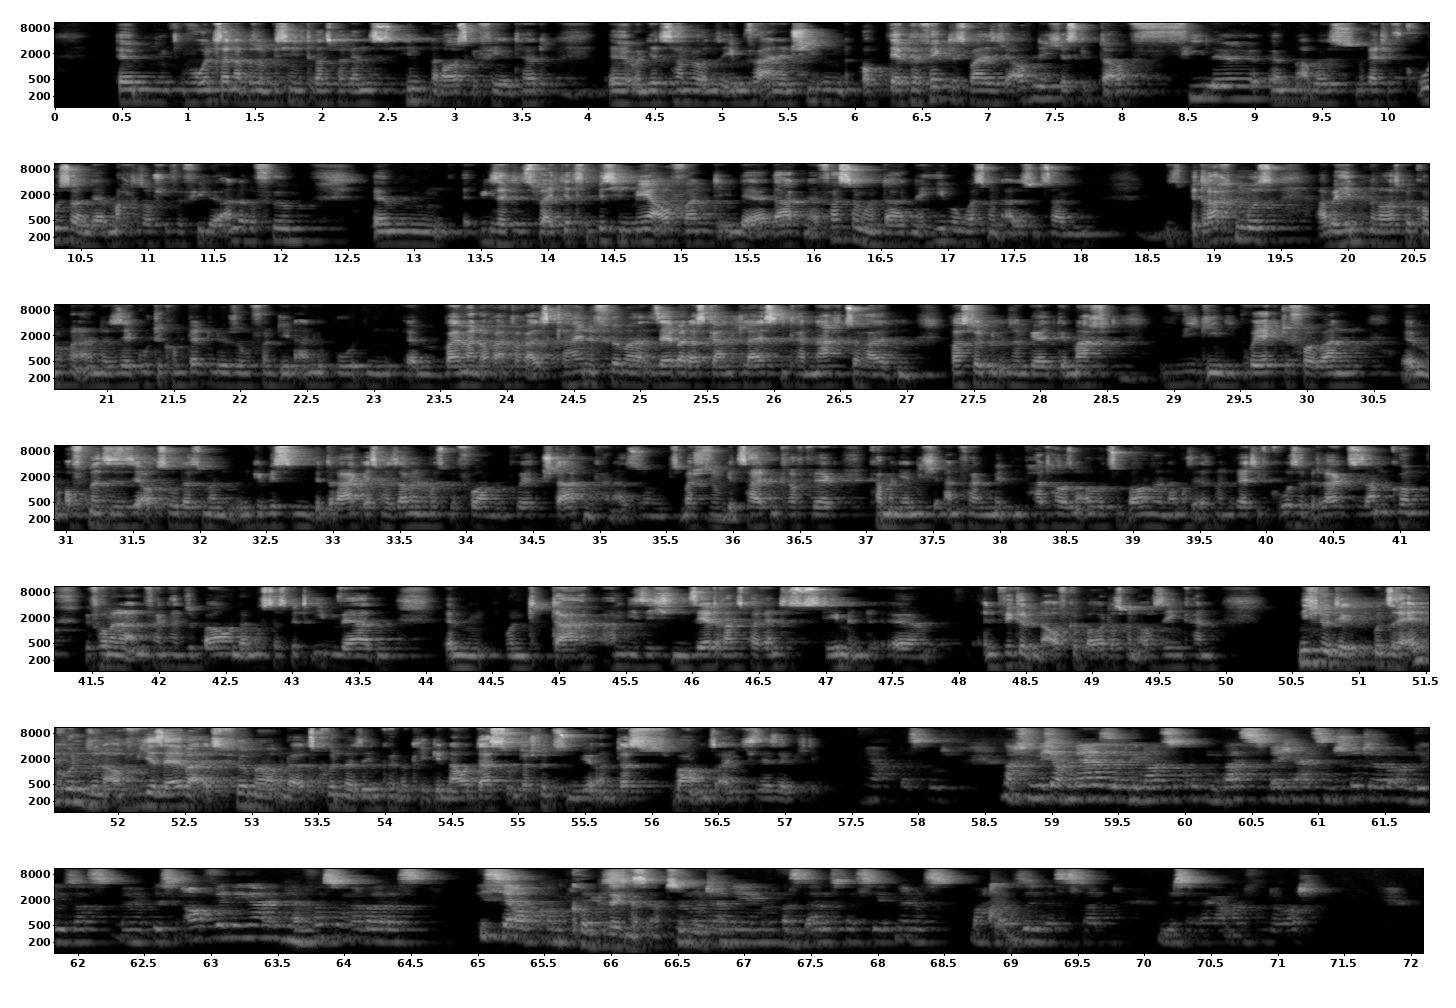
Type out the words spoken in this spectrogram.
ähm, wo uns dann aber so ein bisschen die Transparenz hinten raus gefehlt hat. Äh, und jetzt haben wir uns eben für einen entschieden. Ob der perfekt ist, weiß ich auch nicht. Es gibt da auch viele, ähm, aber es ist ein relativ großer und der macht das auch schon für viele andere Firmen. Ähm, wie gesagt, es ist vielleicht jetzt ein bisschen mehr Aufwand in der Datenerfassung und Datenerhebung, was man alles sozusagen betrachten muss, aber hinten raus bekommt man eine sehr gute Komplettlösung von den Angeboten, ähm, weil man auch einfach als kleine Firma selber das gar nicht leisten kann, nachzuhalten, was wird mit unserem Geld gemacht, wie gehen die Projekte voran. Ähm, oftmals ist es ja auch so, dass man einen gewissen Betrag erstmal sammeln muss, bevor man ein Projekt starten kann. Also so, zum Beispiel so ein Gezeitenkraftwerk kann man ja nicht anfangen mit ein paar tausend Euro zu bauen, sondern da muss erstmal ein relativ großer Betrag zusammenkommen, bevor man dann anfangen kann zu bauen. Dann muss das betrieben werden. Ähm, und da haben die sich ein sehr transparentes System in, äh, entwickelt und aufgebaut, dass man auch sehen kann, nicht nur die, unsere Endkunden, sondern auch wir selber als Firma oder als Gründer sehen können, okay, genau das unterstützen wir und das war uns eigentlich sehr, sehr wichtig. Ja, das ist gut. Macht für mich auch mehr Sinn, genau zu gucken, was, welche einzelnen Schritte und wie du sagst, ein bisschen aufwendiger in der mhm. Erfassung, aber das ist ja auch komplex, komplex absolut. im Unternehmen, was da alles passiert. Ne? Das macht ja auch Sinn, dass es dann ein bisschen länger am Anfang dauert.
